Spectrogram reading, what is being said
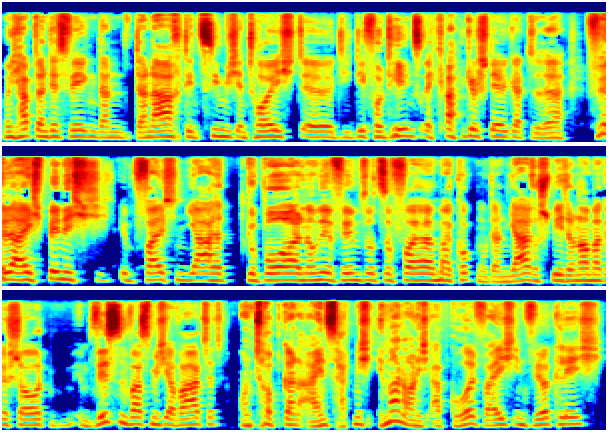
Und ich habe dann deswegen dann danach den ziemlich enttäuscht äh, die DVD ins Regal gestellt. Hatte, äh, vielleicht bin ich im falschen Jahr geboren, um den Film so zu feiern. Mal gucken. Und dann Jahre später nochmal geschaut, im Wissen, was mich erwartet. Und Top Gun 1 hat mich immer noch nicht abgeholt, weil ich ihn wirklich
